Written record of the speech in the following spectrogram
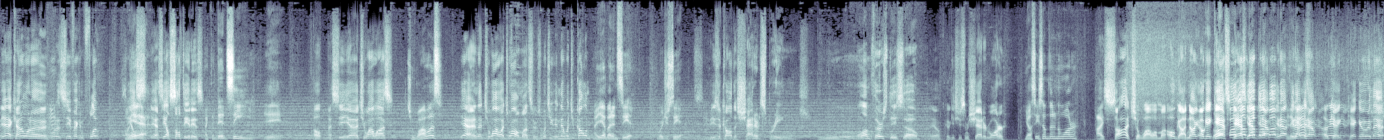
Yeah, I kind of want to want to see if I can float. See Oh, how, yeah. Yeah, see how salty it is. Like the Dead Sea. Yeah. Oh, I see uh, chihuahuas. Chihuahuas? Yeah, and the chihuahua chihuahua monsters. What you isn't that what you call them? Uh, yeah, but I didn't see it. Where'd you see it? These are called the Shattered Springs. Well, I'm thirsty, so Well, go get you some shattered water. Y'all see something in the water? I saw a chihuahua. Mon- oh God! No, okay, gas, up, gas. up, yep, up, get up, out, up. get out, Is get it out, get out. Okay. Okay, can't go in that.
